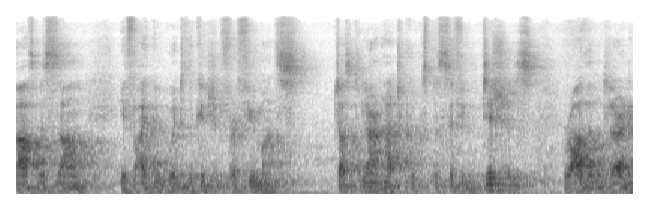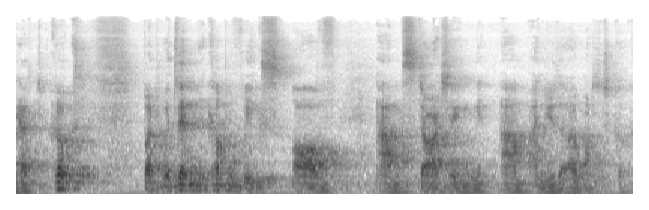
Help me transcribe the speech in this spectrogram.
I asked Mrs. Allen if I could go into the kitchen for a few months, just to learn how to cook specific dishes, rather than learning how to cook. But within a couple of weeks of um, starting, um, I knew that I wanted to cook.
